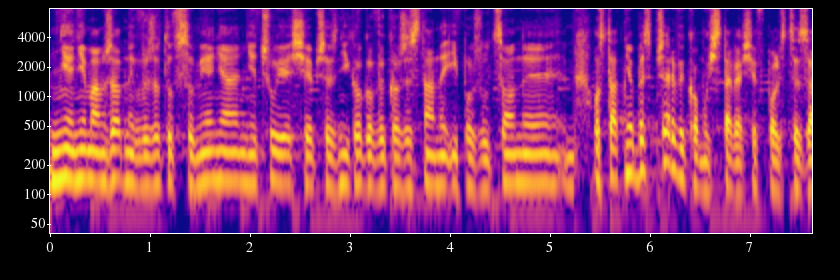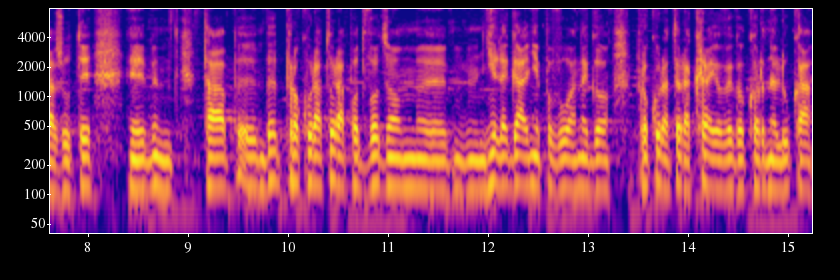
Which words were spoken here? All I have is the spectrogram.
Nie, nie mam żadnych wyrzutów sumienia, nie czuję się przez nikogo wykorzystany i porzucony. Ostatnio bez przerwy komuś stawia się w Polsce zarzuty. Y, Ta y, prokuratura pod wodzą y, nielegalnie powołanego prokuratora krajowego Korneluka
